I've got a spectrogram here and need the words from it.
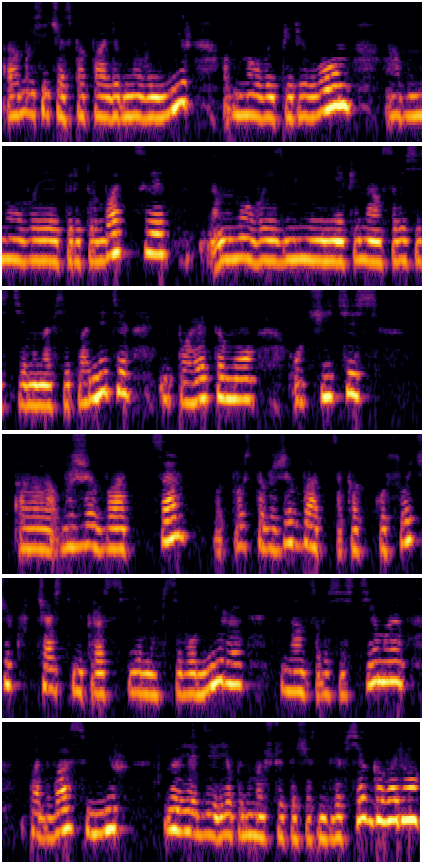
А, мы сейчас попали в новый мир, в новый перелом, а, в новые перетурбации, в новые изменения финансовой системы на всей планете. И поэтому учитесь э, вживаться вот просто вживаться как кусочек в часть микросхемы всего мира, финансовой системы. Под вас мир, ну, я, я понимаю, что это сейчас не для всех говорю,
